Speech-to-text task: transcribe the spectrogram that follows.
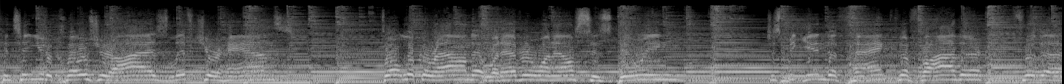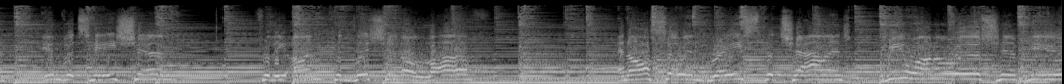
Continue to close your eyes, lift your hands. Don't look around at what everyone else is doing. Just begin to thank the Father for the invitation, for the unconditional love, and also embrace the challenge. We want to worship you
